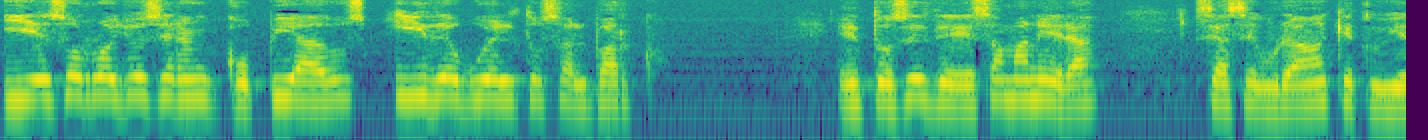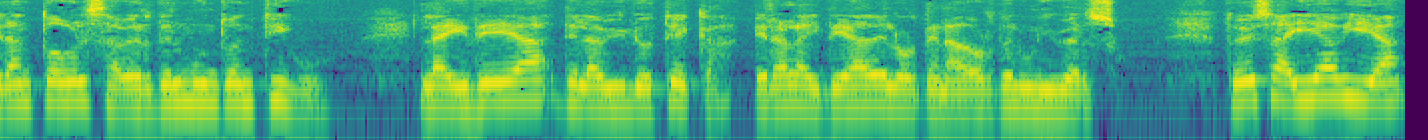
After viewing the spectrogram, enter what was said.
y esos rollos eran copiados y devueltos al barco. Entonces, de esa manera, se aseguraban que tuvieran todo el saber del mundo antiguo. La idea de la biblioteca era la idea del ordenador del universo. Entonces ahí había,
